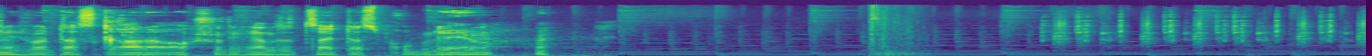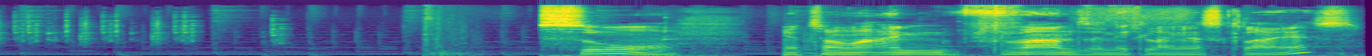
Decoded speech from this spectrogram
Wahrscheinlich war das gerade auch schon die ganze Zeit das Problem. So, jetzt haben wir ein wahnsinnig langes Gleis.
